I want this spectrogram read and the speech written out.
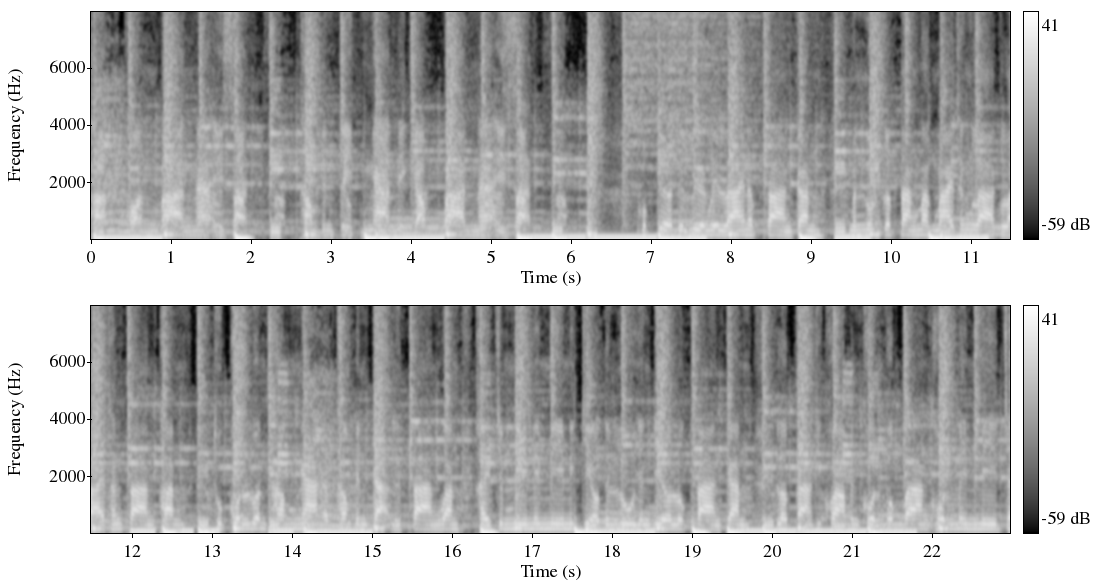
พักผ่อนบ้างนะไอสัตว์ทำเป็นติดงานไม่กลับบ้านนะไอสัตว์ พบเจอแต่เรื่องลายๆนับต่างกัน มนุษย์ก็ต่างมากมายทั้งหลากหลายทั้งต่างพัน ทุกคนล้วนทำงานอาจทำเป็นกะหรือต่างวัน ใครจะมีไม่มีไม่เกี่ยวแต่รู้อย่างเดียวเราต่างกัน เราต่างที่ความเป็นคนเพราะบางคนไม่มีใจ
